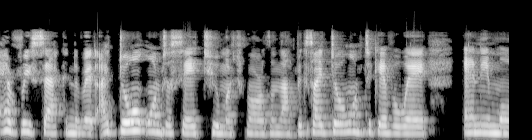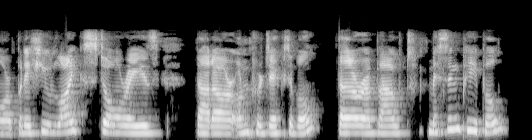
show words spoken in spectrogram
every second of it. I don't want to say too much more than that because I don't want to give away any more. But if you like stories that are unpredictable, that are about missing people,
